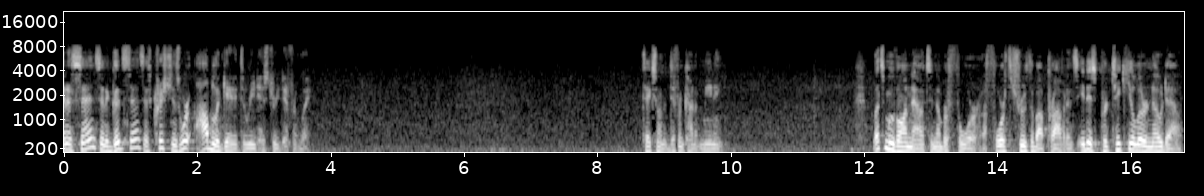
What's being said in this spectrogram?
in a sense, in a good sense, as Christians, we're obligated to read history differently. Takes on a different kind of meaning. Let's move on now to number four, a fourth truth about providence. It is particular, no doubt,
